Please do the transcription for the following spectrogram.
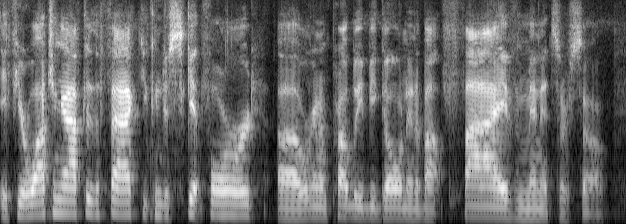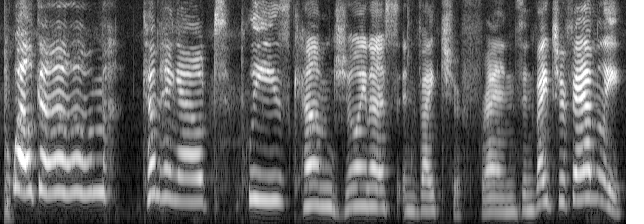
If you're watching after the fact, you can just skip forward. Uh, we're gonna probably be going in about five minutes or so. Welcome. Come hang out. Please come join us. Invite your friends. Invite your family.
